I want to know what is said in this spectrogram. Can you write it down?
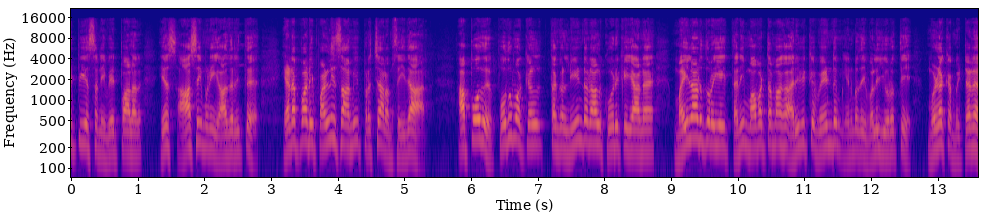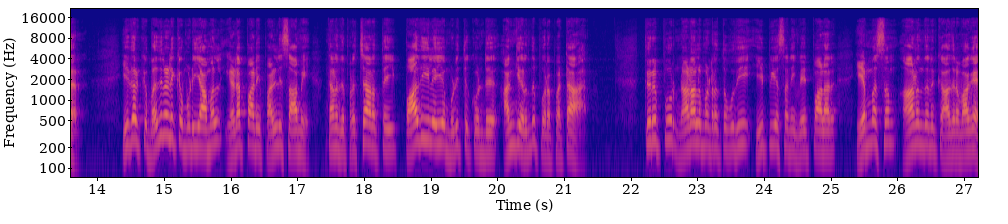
இபிஎஸ் அணி வேட்பாளர் எஸ். ஆசைமணி ஆதரித்து எடப்பாடி பழனிசாமி பிரச்சாரம் செய்தார். அப்போது பொதுமக்கள் தங்கள் நீண்ட நாள் கோரிக்கையான மயிலாடுதுறையை தனி மாவட்டமாக அறிவிக்க வேண்டும் என்பதை வலியுறுத்தி முழக்கமிட்டனர். இதற்கு பதிலளிக்க முடியாமல் எடப்பாடி பழனிசாமி தனது பிரச்சாரத்தை பாதியிலேயே முடித்துக்கொண்டு அங்கிருந்து புறப்பட்டார். திருப்பூர் நாடாளுமன்ற தொகுதி இபிஎஸ் அணி வேட்பாளர் எம்எஸ்எம் ஆனந்தனுக்கு ஆதரவாக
